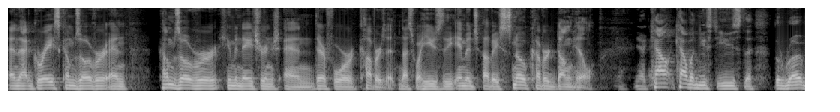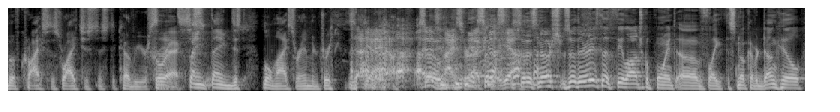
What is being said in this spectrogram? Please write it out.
and that grace comes over and comes over human nature and, and therefore covers it. And that's why he used the image of a snow covered dunghill. Yeah, Cal- Calvin used to use the, the robe of Christ's righteousness to cover your sins. Correct. Same thing, just a little nicer imagery. yeah, so, it's nicer. So, yeah. so, this notion, so there is the theological point of like the snow-covered dunghill.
